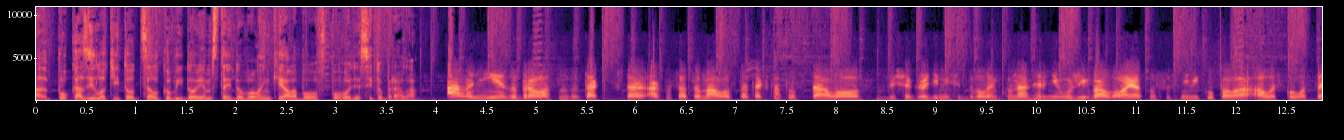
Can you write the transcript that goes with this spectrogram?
pokazilo ti to celkový dojem z tej dovolenky, alebo v pohode si to brala? Ale nie, zobrala som to tak, ako sa to malo stať, tak sa to stalo. Zvyšok rodiny si dovolenku nádherne užívalo a ja som sa s nimi kúpala, ale v kolese.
